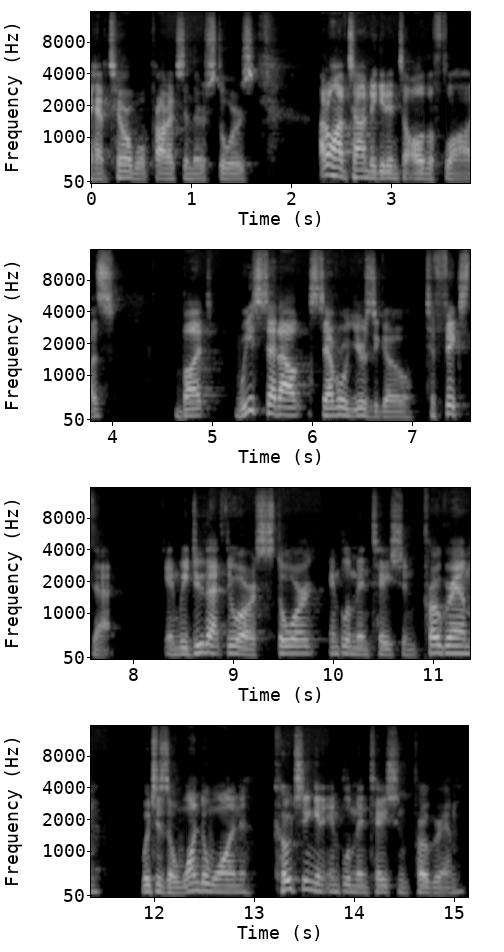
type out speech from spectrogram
they have terrible products in their stores. I don't have time to get into all the flaws, but we set out several years ago to fix that. And we do that through our store implementation program, which is a one to one coaching and implementation program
